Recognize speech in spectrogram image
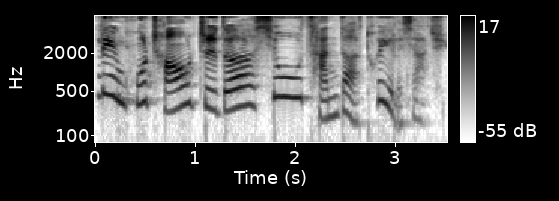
令狐潮只得羞惭地退了下去。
